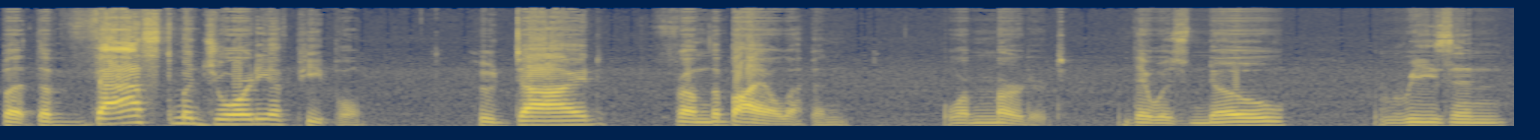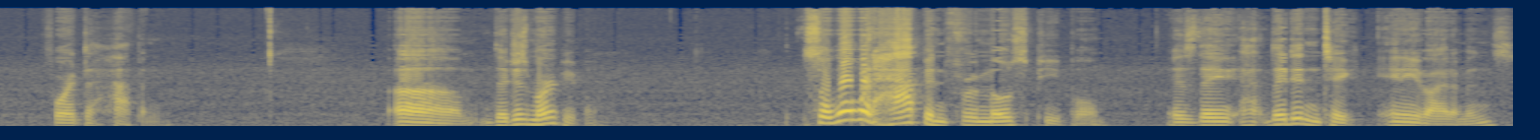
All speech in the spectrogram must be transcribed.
But the vast majority of people who died from the bioweapon were murdered. There was no reason for it to happen. Um, they just murder people. So what would happen for most people is they they didn't take any vitamins.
